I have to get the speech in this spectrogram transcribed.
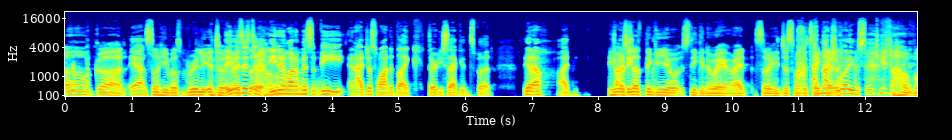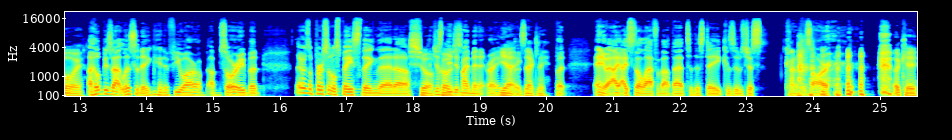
oh God. Yeah. So he was really into it. He was into so, it. He didn't want to miss a beat. And I just wanted like 30 seconds, but you know, I he was be... just thinking you were sneaking away, right? So he just wanted to take. I'm not sure what he was thinking. oh boy! I hope he's not listening. And if you are, I'm, I'm sorry, but there was a personal space thing that uh, sure, just needed my minute, right? Yeah, but, exactly. But anyway, I, I, still laugh about that to this day because it was just kind of bizarre. okay,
